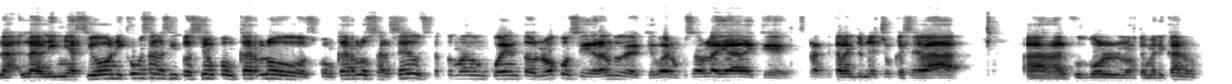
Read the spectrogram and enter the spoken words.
la, alineación y cómo está la situación con Carlos, con Carlos Salcedo, ¿se está tomando en cuenta o no? Considerando de que, bueno, pues habla ya de que es prácticamente un hecho que se va al fútbol norteamericano.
